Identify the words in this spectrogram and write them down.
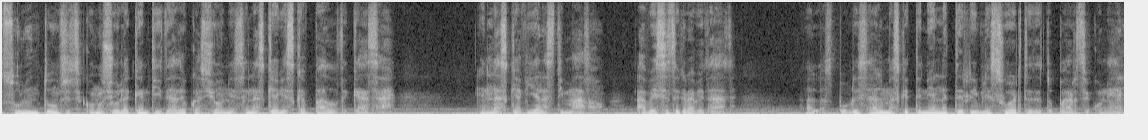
Solo entonces se conoció la cantidad de ocasiones en las que había escapado de casa, en las que había lastimado, a veces de gravedad, a las pobres almas que tenían la terrible suerte de toparse con él.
